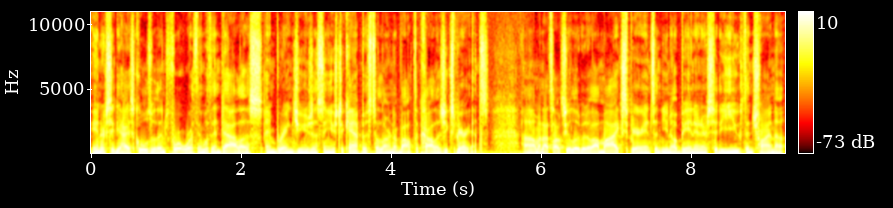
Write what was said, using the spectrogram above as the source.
inner city high schools within Fort Worth and within Dallas and bring juniors and seniors to campus to learn about the college experience. Um, and I talked to you a little bit about my experience and, you know, being inner city youth and trying to,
